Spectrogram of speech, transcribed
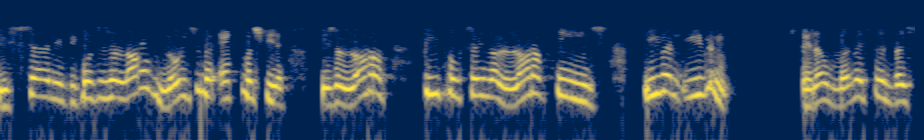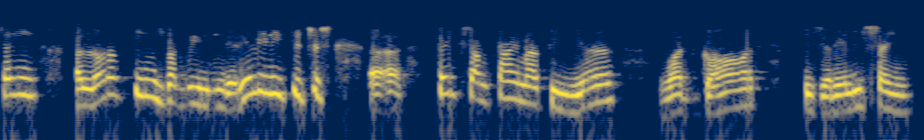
discerning because there's a lot of noise in the atmosphere. There's a lot of people saying a lot of things. Even even you know ministers they're saying a lot of things, but we really need to just uh, take some time out to hear what God is really saying.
